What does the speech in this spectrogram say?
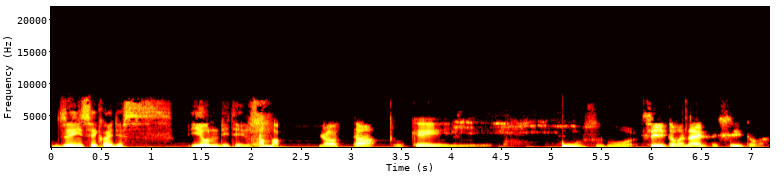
全員正解です。イオンリテール3番。やったオッケー。おすごい。シートがないですね、シートが。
